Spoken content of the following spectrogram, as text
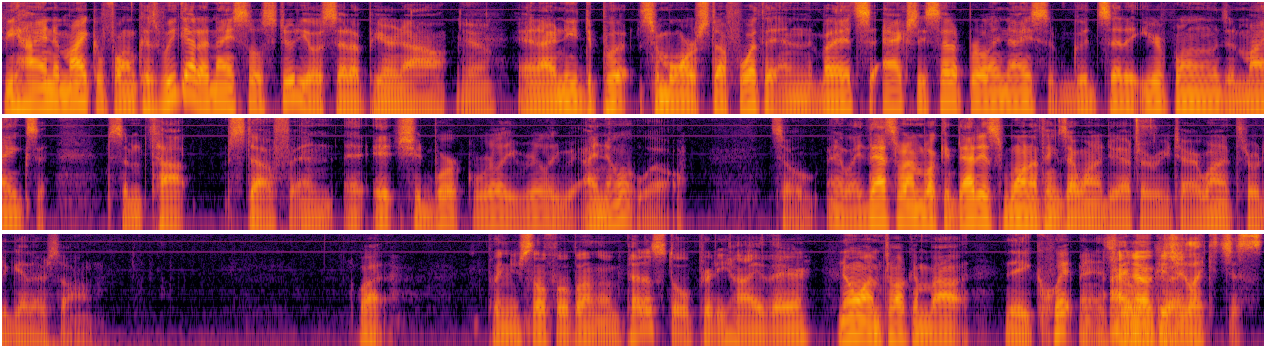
behind a microphone, because we got a nice little studio set up here now, yeah. and I need to put some more stuff with it. And but it's actually set up really nice, a good set of earphones and mics, some top stuff, and it, it should work really, really. I know it will. So anyway, that's what I'm looking. That is one of the things I want to do after I retire. I want to throw together a song. What? Putting yourself up on a pedestal pretty high there. No, I'm talking about the equipment. Is I know because you're like it's just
